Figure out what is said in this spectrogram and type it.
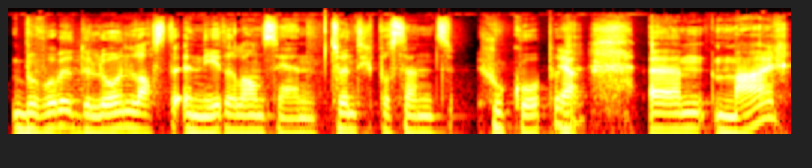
bijvoorbeeld de loonlasten in Nederland zijn 20% goedkoper. Ja. Um, maar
